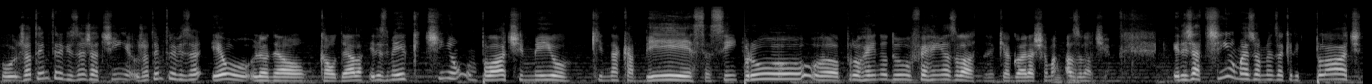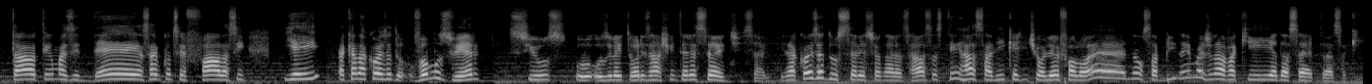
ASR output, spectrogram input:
o JM Televisão já tinha. O JM Televisão e o Leonel Caldela, eles meio que tinham um plot meio que na cabeça, assim, pro, uh, pro reino do Ferren Aslot, né, que agora chama uhum. Aslot. Eles já tinham mais ou menos aquele plot e tal, tem umas ideias, sabe quando você fala assim? E aí, aquela coisa do vamos ver se os, os leitores acham interessante, sabe? E na coisa do selecionar as raças, tem raça ali que a gente olhou e falou: é, não sabia, nem imaginava que ia dar certo essa aqui,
